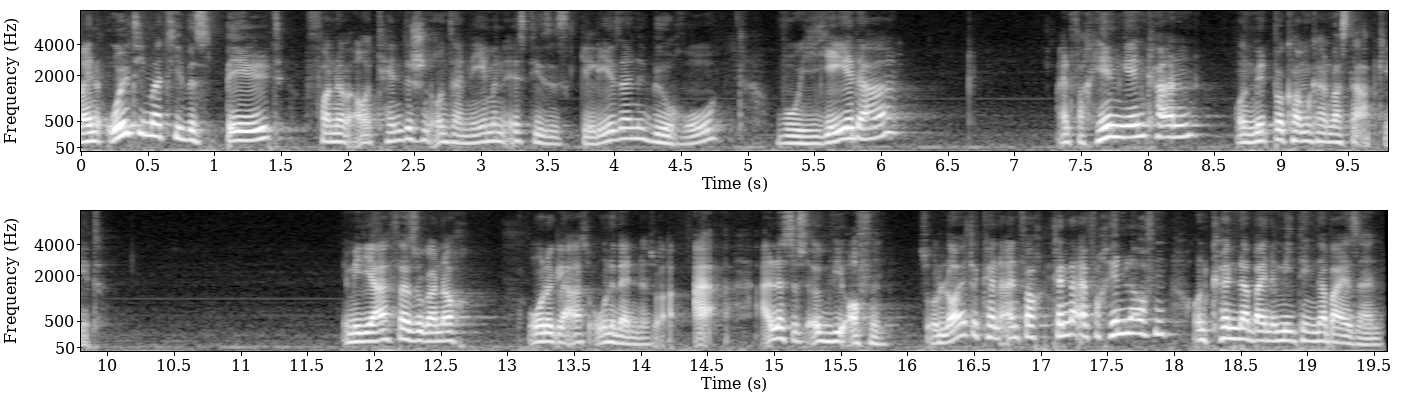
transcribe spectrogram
mein ultimatives Bild von einem authentischen Unternehmen ist dieses gläserne Büro, wo jeder einfach hingehen kann und mitbekommen kann, was da abgeht. Im Idealfall sogar noch ohne Glas, ohne Wände. So, alles ist irgendwie offen. So, Leute können einfach, können da einfach hinlaufen und können da bei einem Meeting dabei sein.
